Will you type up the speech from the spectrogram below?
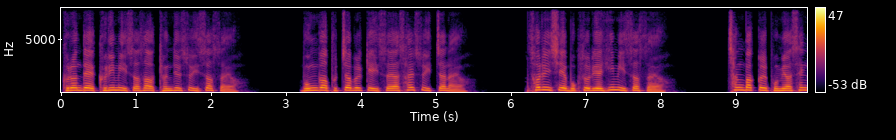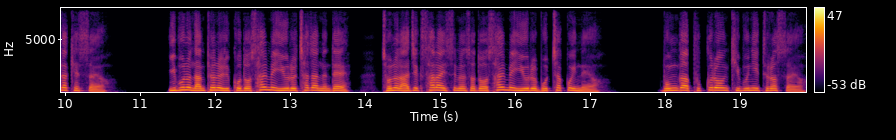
그런데 그림이 있어서 견딜 수 있었어요. 뭔가 붙잡을 게 있어야 살 수 있잖아요. 서린 씨의 목소리에 힘이 있었어요. 창밖을 보며 생각했어요. 이분은 남편을 잃고도 삶의 이유를 찾았는데 저는 아직 살아있으면서도 삶의 이유를 못 찾고 있네요. 뭔가 부끄러운 기분이 들었어요.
